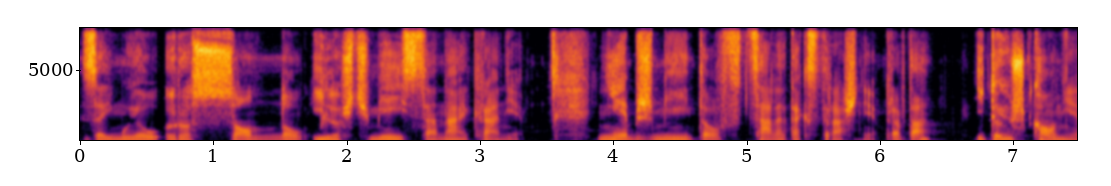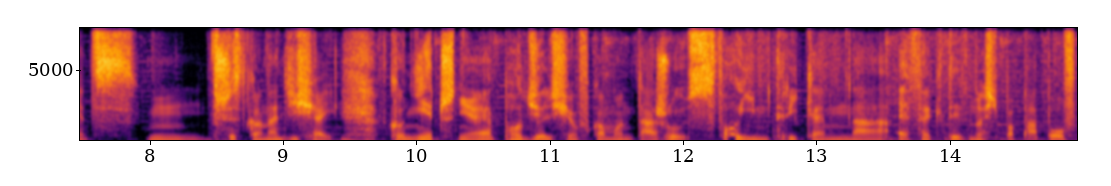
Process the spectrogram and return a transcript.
zajmują rozsądną ilość miejsca na ekranie. Nie brzmi to wcale tak strasznie, prawda? I to już koniec. Mm, wszystko na dzisiaj. Koniecznie podziel się w komentarzu swoim trikiem na efektywność pop-upów,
